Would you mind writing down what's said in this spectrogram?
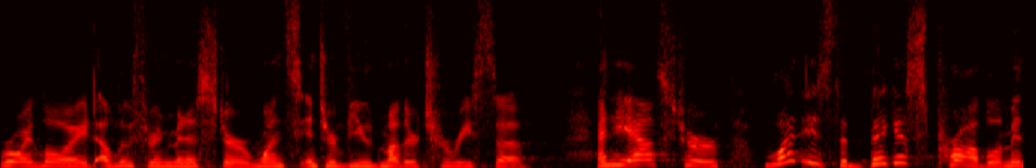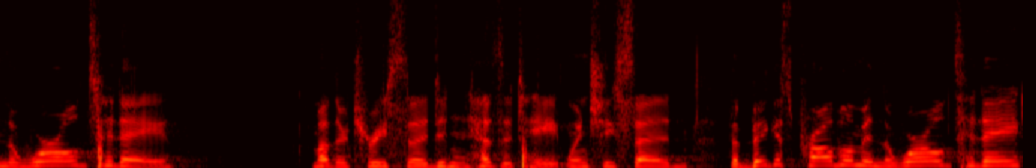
Roy Lloyd, a Lutheran minister, once interviewed Mother Teresa, and he asked her, What is the biggest problem in the world today? Mother Teresa didn't hesitate when she said, The biggest problem in the world today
